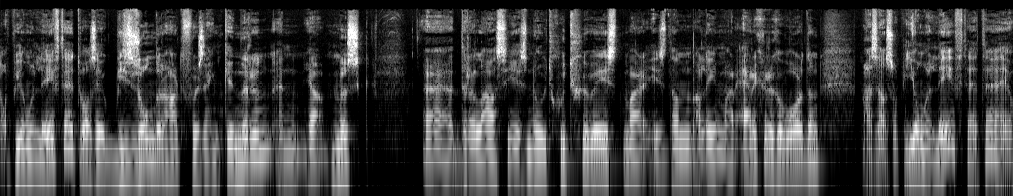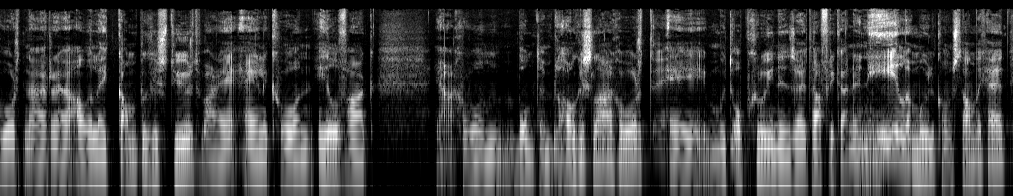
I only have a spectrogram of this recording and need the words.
op jonge leeftijd was hij ook bijzonder hard voor zijn kinderen. En ja, Musk uh, de relatie is nooit goed geweest, maar is dan alleen maar erger geworden. Maar zelfs op jonge leeftijd. Hè, hij wordt naar uh, allerlei kampen gestuurd, waar hij eigenlijk gewoon heel vaak ja, gewoon bont en blauw geslagen wordt. Hij moet opgroeien in Zuid-Afrika in een hele moeilijke omstandigheid.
